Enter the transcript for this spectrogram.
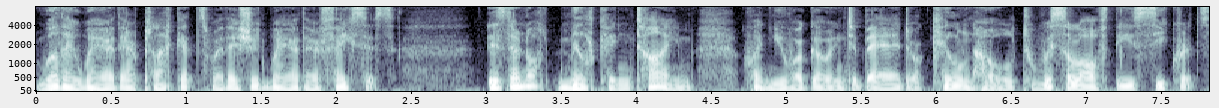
Will they wear their plackets where they should wear their faces? Is there not milking time when you are going to bed or kiln hole to whistle off these secrets,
